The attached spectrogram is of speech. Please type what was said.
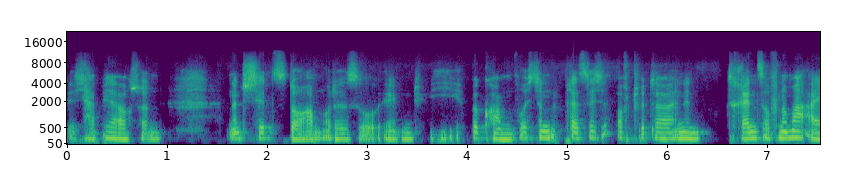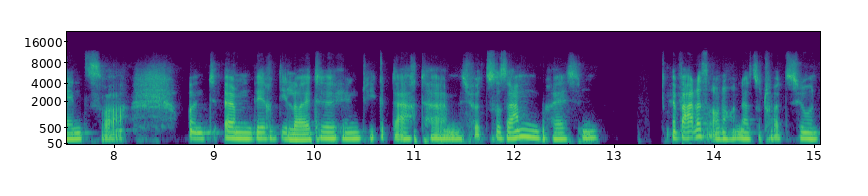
ich habe ja auch schon einen Shitstorm oder so irgendwie bekommen, wo ich dann plötzlich auf Twitter in den Trends auf Nummer eins war. Und ähm, während die Leute irgendwie gedacht haben, ich würde zusammenbrechen, war das auch noch in der Situation,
